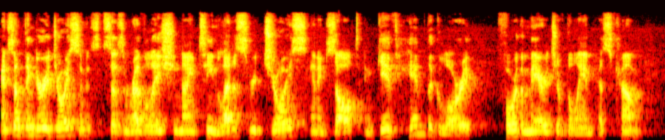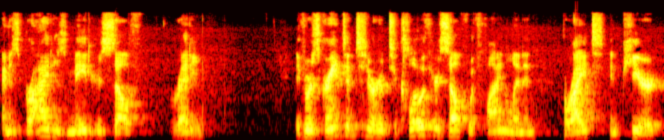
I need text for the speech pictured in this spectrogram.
And something to rejoice in. As it says in Revelation 19, let us rejoice and exult and give Him the glory, for the marriage of the Lamb has come, and his bride has made herself ready. If it was granted to her to clothe herself with fine linen, bright and pure,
